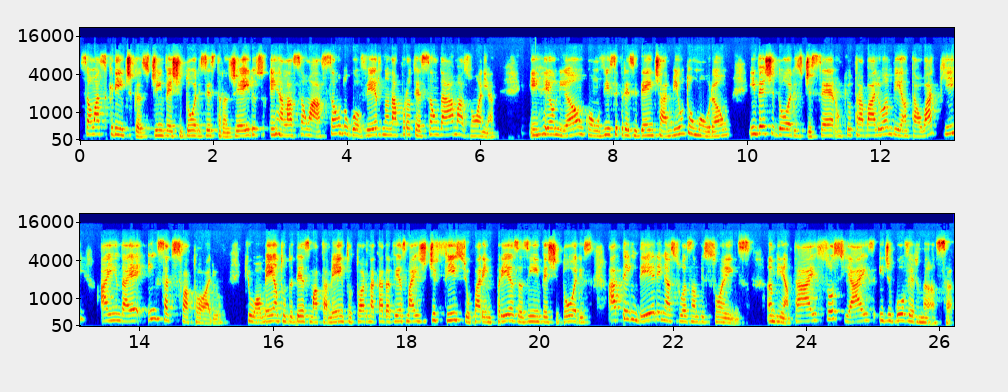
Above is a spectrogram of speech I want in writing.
são as críticas de investidores estrangeiros em relação à ação do governo na proteção da Amazônia. Em reunião com o vice-presidente Hamilton Mourão, investidores disseram que o trabalho ambiental aqui ainda é insatisfatório, que o aumento do desmatamento torna cada vez mais difícil para empresas e investidores atenderem às suas ambições ambientais, sociais e de governança.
